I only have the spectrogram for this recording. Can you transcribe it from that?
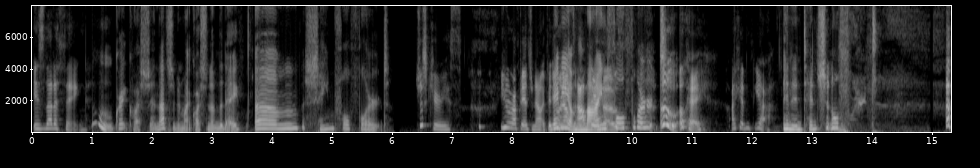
Is that a thing? Ooh, great question. That should have been my question of the day. Um, shameful flirt. Just curious. you don't have to answer now. If anyone Maybe a else out there mindful knows- flirt. Ooh, okay. I can, yeah. An intentional flirt.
